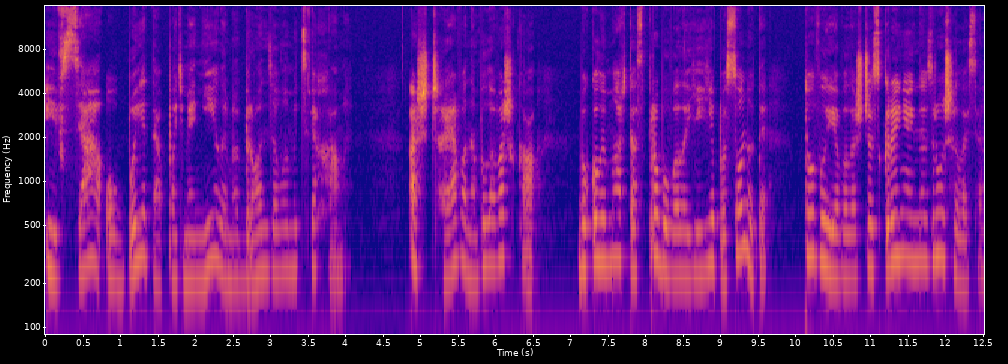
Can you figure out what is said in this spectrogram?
і вся обита потьмянілими бронзовими цвяхами. А ще вона була важка, бо коли Марта спробувала її посунути, то виявила, що скриня й не зрушилася.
